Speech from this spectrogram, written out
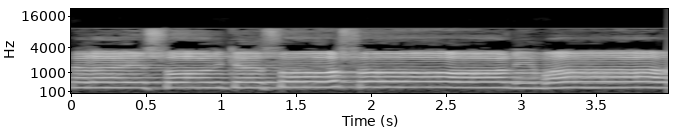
ελέησον και σώσον ημάς.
